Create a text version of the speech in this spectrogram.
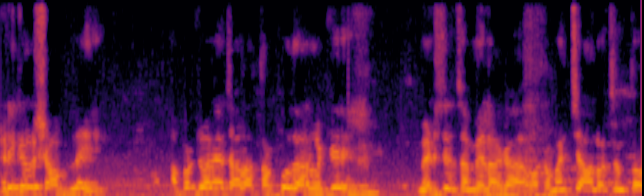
మెడికల్ షాప్ని అప్పట్లోనే చాలా తక్కువ ధరలకి మెడిసిన్స్ అమ్మేలాగా ఒక మంచి ఆలోచనతో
